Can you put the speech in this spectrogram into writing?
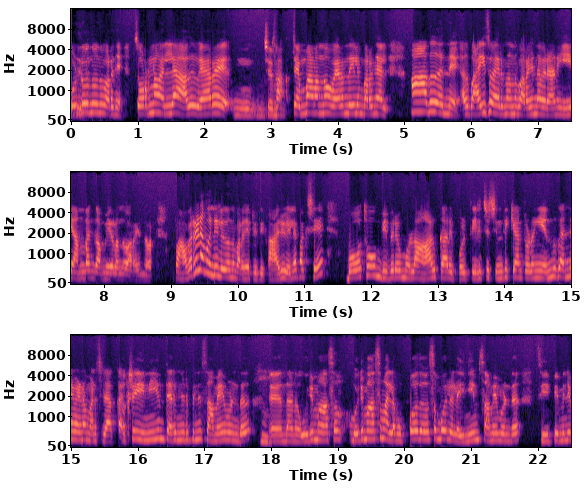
കൊണ്ടുവന്നു എന്ന് പറഞ്ഞ്. സ്വർണമല്ല അത് വേറെ ചെമ്പാണെന്നോ വേറെ എന്തെങ്കിലും പറഞ്ഞാൽ ആ അത് തന്നെ. അത് പൈസ വരുന്നെന്ന് പറയുന്നവരാണ് ഈ അന്തം കമ്മികൾ എന്ന് പറയുന്നവർ. അപ്പൊ അവരുടെ മുന്നിൽ ഇതൊന്നും പറഞ്ഞിട്ട് ഒരു കാര്യമില്ല. പക്ഷേ ബോധവും വിവരവുമുള്ള ആൾക്കാർ ഇപ്പോൾ തിരിച്ചു ചിന്തിക്കാൻ തുടങ്ങി എന്ന് തന്നെ വേണം മനസ്സിലാക്കാൻ. പക്ഷെ ഇനിയും തെരഞ്ഞെടുപ്പിന് സമയമുണ്ട്. എന്താണ് ഒരു മാസം ഒരു മാസമല്ല മുപ്പത് ദിവസം പോലല്ല ഇനിയും സമയമുണ്ട്. സി പി എമ്മിന്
